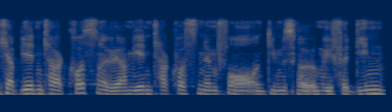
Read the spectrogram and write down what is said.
ich habe jeden Tag Kosten, wir haben jeden Tag Kosten im Fonds und die müssen wir irgendwie verdienen.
